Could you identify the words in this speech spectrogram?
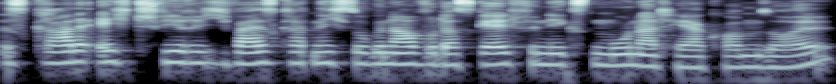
ist gerade echt schwierig. Ich weiß gerade nicht so genau, wo das Geld für nächsten Monat herkommen soll.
